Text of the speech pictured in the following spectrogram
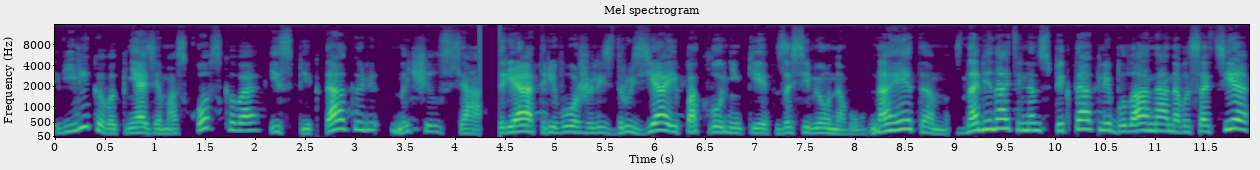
великого князя Московского, и спектакль начался. Зря тревожились друзья и поклонники за Семенову. На этом знаменательном спектакле была она на высоте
